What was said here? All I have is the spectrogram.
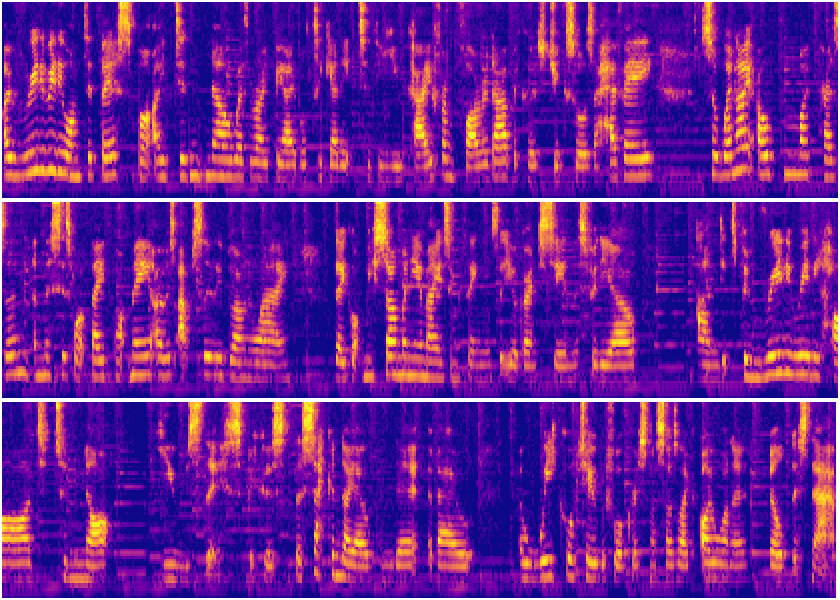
I really really wanted this but I didn't know whether I'd be able to get it to the UK from Florida because jigsaws are heavy. So when I opened my present and this is what they got me, I was absolutely blown away. They got me so many amazing things that you're going to see in this video and it's been really really hard to not use this because the second I opened it about a week or two before Christmas I was like I want to build this now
